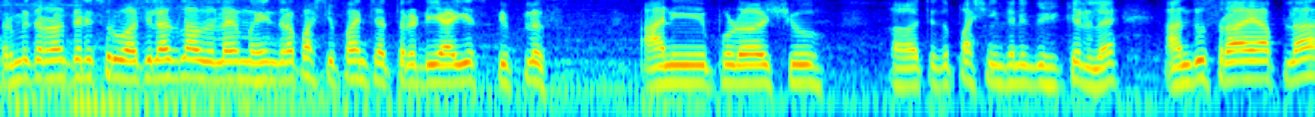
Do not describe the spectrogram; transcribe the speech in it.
तर मित्रांनो त्यांनी सुरुवातीलाच लावलेलं आहे महिंद्रा पाचशे पंच्याहत्तर D I S P plus आणि पुढं शिव त्याचं पाशिंग त्यांनी हे केलेलं आहे. आणि दुसरा आहे आपला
